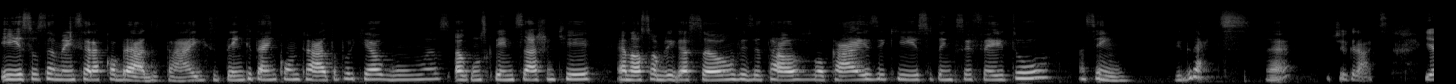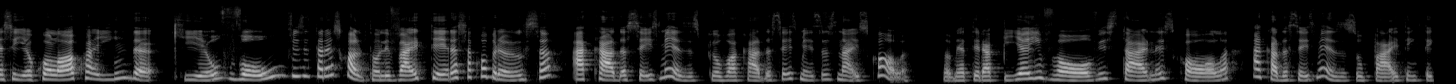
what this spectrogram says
isso também será cobrado, tá? Isso tem que estar em contrato porque algumas, alguns clientes acham que é nossa obrigação visitar os locais e que isso tem que ser feito assim, de grátis, né? De grátis. E assim, eu coloco ainda que eu vou visitar a escola. Então, ele vai ter essa cobrança a cada seis meses, porque eu vou a cada seis meses na escola. Então, minha terapia envolve estar na escola a cada seis meses. O pai tem que ter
